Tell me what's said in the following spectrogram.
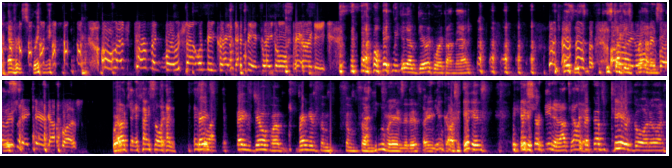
ever screaming. oh that's perfect bruce that would be great that'd be a great little parody we could have Derek work on that. He's- he's all right love his brothers take care god bless okay, thanks a lot. Thanks a lot. Thanks, thanks, Joe, for bringing some some some humor into this thing because it is it We is sure need it, I'll tell you. enough tears going on.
